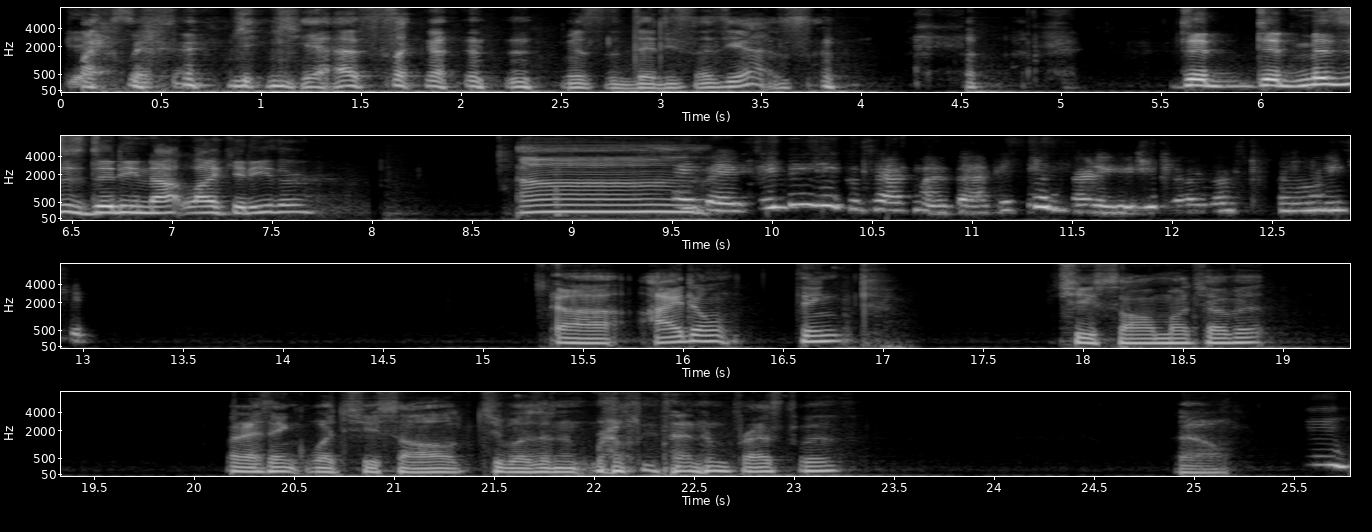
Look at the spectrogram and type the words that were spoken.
Yes. that's it. yes. Mrs. Diddy says yes. did did Mrs. Diddy not like it either? Uh, Hey, babe, do you think you could crack my back? It's been hurting me. I don't need to- uh, I don't think she saw much of it, but I think what she saw, she wasn't really that impressed with. So. Mm.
